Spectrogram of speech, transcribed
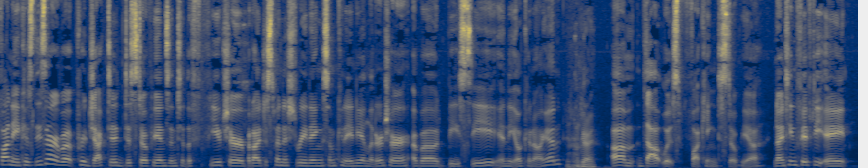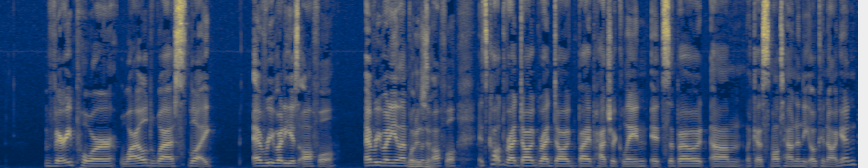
funny because these are about projected dystopians into the future. But I just finished reading some Canadian literature about BC in the Okanagan. okay, Um, that was fucking dystopia. 1958, very poor, Wild West. Like everybody is awful. Everybody in that book was it? awful. It's called Red Dog, Red Dog by Patrick Lane. It's about um, like a small town in the Okanagan.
